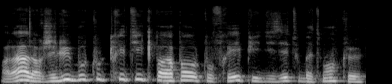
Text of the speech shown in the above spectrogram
Voilà, alors j'ai lu beaucoup de critiques par rapport au coffret, et puis il disait tout bêtement que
